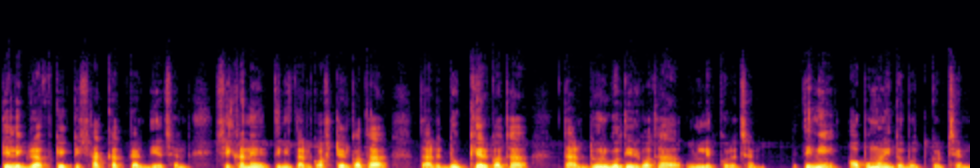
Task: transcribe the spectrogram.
টেলিগ্রাফকে একটি সাক্ষাৎকার দিয়েছেন। সেখানে তিনি তার কষ্টের কথা, তার দুঃখের কথা, তার দুর্গতির কথা উল্লেখ করেছেন। তিনি অপমানিত বোধ করছেন।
